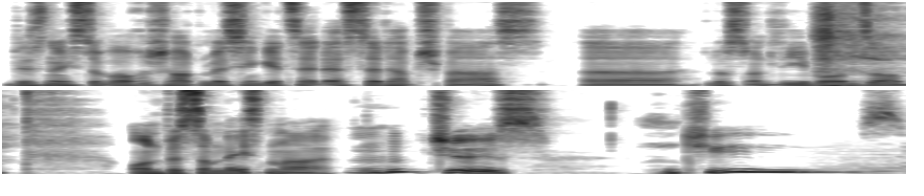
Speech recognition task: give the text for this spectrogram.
bis nächste Woche. Schaut ein bisschen GZSZ, habt Spaß, äh, Lust und Liebe und so. Und bis zum nächsten Mal. Mhm. Tschüss. Tschüss.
